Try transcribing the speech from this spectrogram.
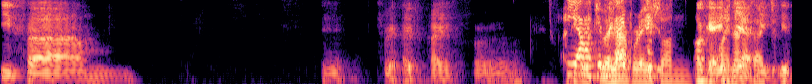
if um, uh, sorry, I, I, uh, I yeah, to elaborate I, on okay, Finance yeah, Act. It, it,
